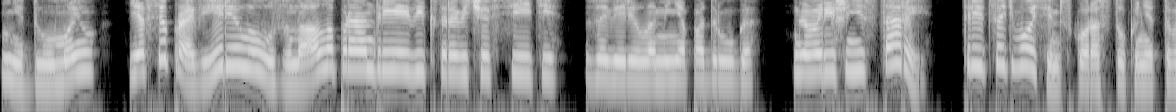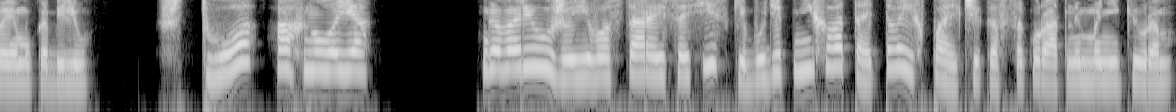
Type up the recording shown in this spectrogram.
не думаю. Я все проверила, узнала про Андрея Викторовича в сети, заверила меня подруга. Говоришь, не старый? «Тридцать восемь скоро стукнет твоему кобелю». «Что?» — ахнула я. «Говорю же, его старой сосиски будет не хватать твоих пальчиков с аккуратным маникюром».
